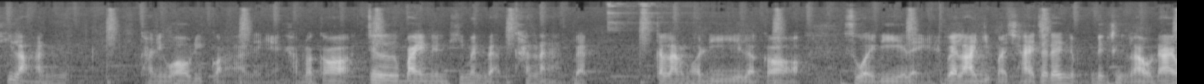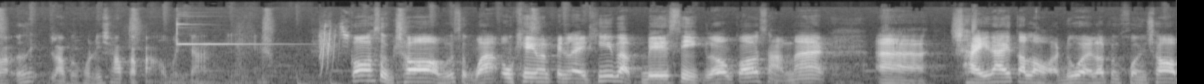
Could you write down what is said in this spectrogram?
ที่ร้านคาร์นิวัลดีกว่าอะไรเงี้ยครับแล้วก็เจอใบหนึ่งที่มันแบบขนาดแบบกำลังพอดีแล้วก็สวยดีอะไรเงี้ยเวลาหยิบมาใช้จะได้นึกถึงเราได้ว่าเอ้ยเราเป็นคนที่ชอบกระเป๋าเหมือนกันอะไรเงี้ยครับก็รู้สึกชอบรู้สึกว่าโอเคมันเป็นอะไรที่แบบเบสิกแล้วก็สามารถใช้ได้ตลอดด้วย แล้วเป็นคนชอบ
